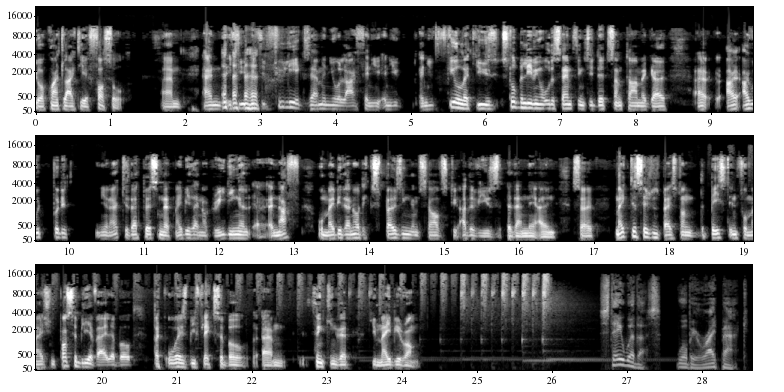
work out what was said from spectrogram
you are quite likely a fossil. Um, and if you, if you truly examine your life and you, and you and you feel that you're still believing all the same things you did some time ago, uh, I, I, would put it, you know, to that person that maybe they're not reading a, uh, enough or maybe they're not exposing themselves to other views than their own. So make decisions based on the best information possibly available, but always be flexible, um, thinking that you may be wrong. Stay with us. We'll be right back.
